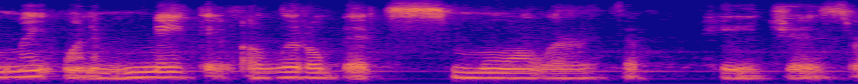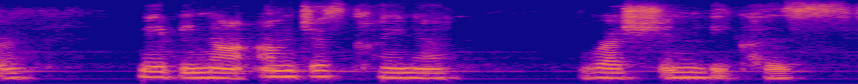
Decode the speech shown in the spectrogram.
Might want to make it a little bit smaller, the pages, or maybe not. I'm just kind of rushing because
